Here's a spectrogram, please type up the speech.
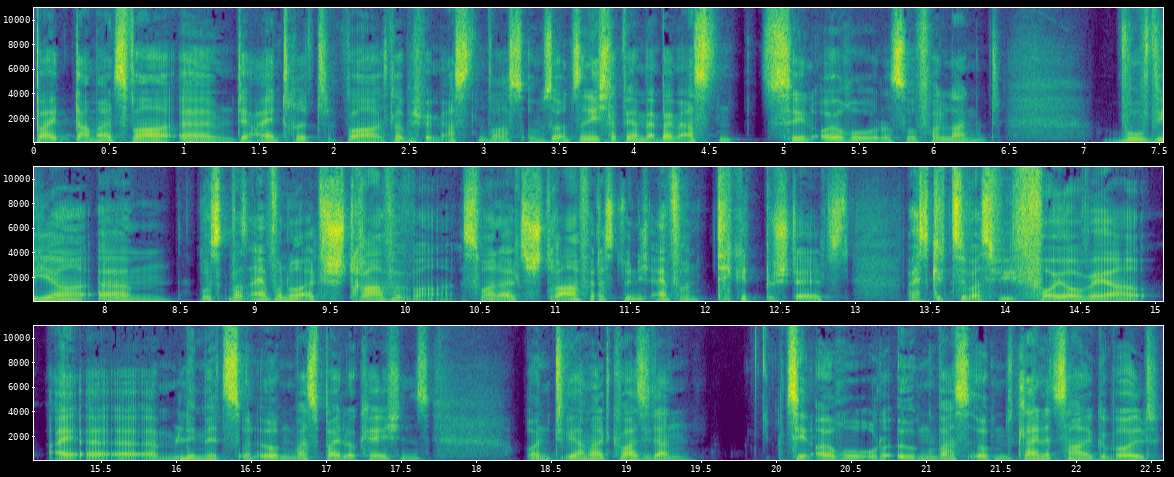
Bei, damals war äh, der Eintritt, war, glaube ich, beim ersten war es umsonst. Nee, ich glaube, wir haben beim ersten 10 Euro oder so verlangt wo wir, ähm, was einfach nur als Strafe war. Es war als Strafe, dass du nicht einfach ein Ticket bestellst, weil es gibt sowas wie Feuerwehr, äh, äh, äh, Limits und irgendwas bei Locations. Und wir haben halt quasi dann 10 Euro oder irgendwas, irgendeine kleine Zahl gewollt,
